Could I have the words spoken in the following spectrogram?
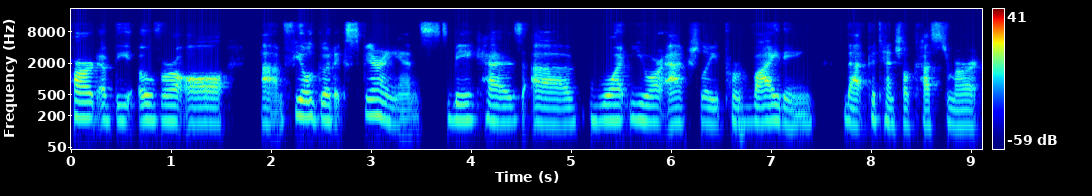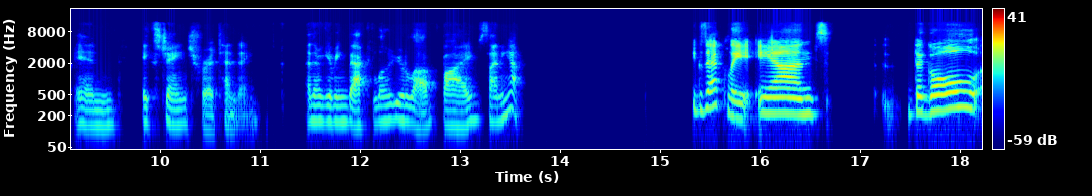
part of the overall um, feel good experience because of what you are actually providing that potential customer in exchange for attending and they're giving back your love by signing up. Exactly. And the goal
